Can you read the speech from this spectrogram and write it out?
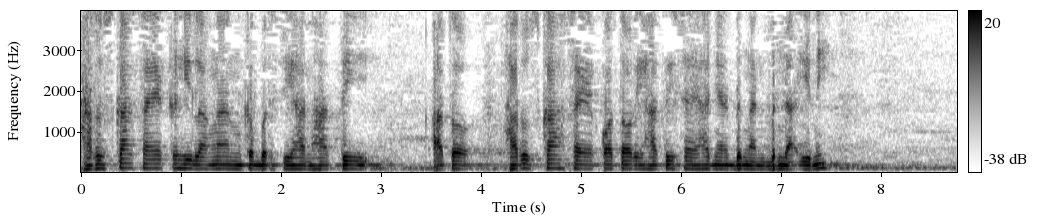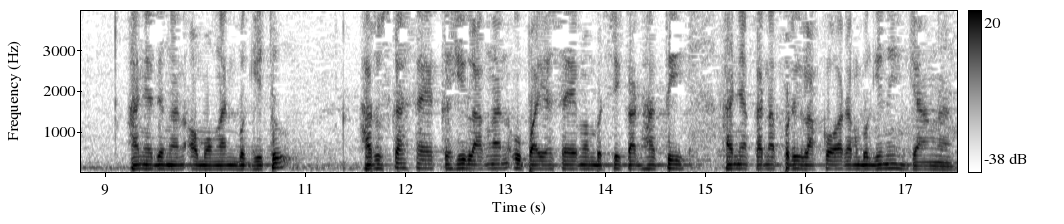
Haruskah saya kehilangan kebersihan hati atau haruskah saya kotori hati saya hanya dengan benda ini? Hanya dengan omongan begitu? Haruskah saya kehilangan upaya saya membersihkan hati hanya karena perilaku orang begini? Jangan.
